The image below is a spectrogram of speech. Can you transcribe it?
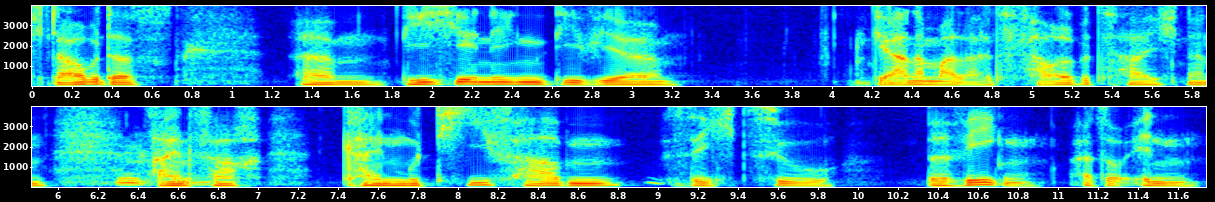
Ich glaube, dass ähm, diejenigen, die wir gerne mal als faul bezeichnen, mhm. einfach kein Motiv haben, sich zu bewegen, also in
